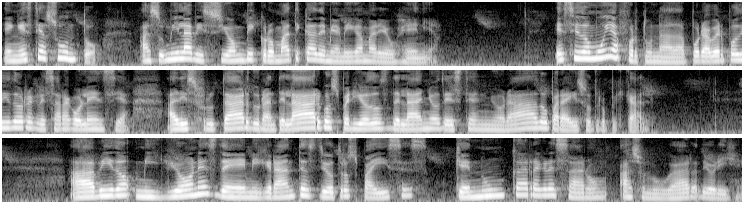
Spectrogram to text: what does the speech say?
En este asunto asumí la visión bicromática de mi amiga María Eugenia. He sido muy afortunada por haber podido regresar a Golencia a disfrutar durante largos periodos del año de este añorado paraíso tropical. Ha habido millones de emigrantes de otros países que nunca regresaron a su lugar de origen.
